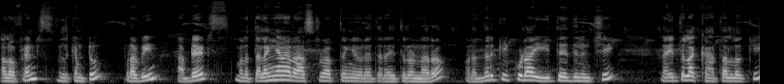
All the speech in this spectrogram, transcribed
Hello friends welcome to Praveen updates మన తెలంగాణ రాష్ట్ర వ్యాప్తంగా ఎవరైతే రైతులు ఉన్నారో వారందరికీ కూడా ఈ తేదీ నుంచి రైతుల ఖాతాల్లోకి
